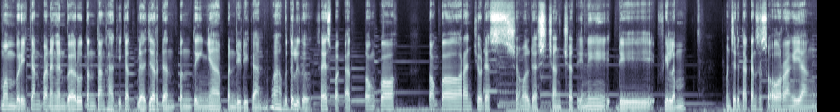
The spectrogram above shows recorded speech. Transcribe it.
memberikan pandangan baru tentang hakikat belajar dan pentingnya pendidikan. Wah, betul itu. Saya sepakat. Tokoh tokoh Rancho Das Shamal Das Chanchat ini di film menceritakan seseorang yang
